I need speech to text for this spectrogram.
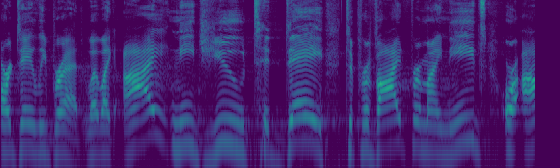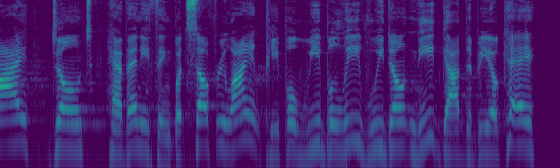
our daily bread. Like, I need you today to provide for my needs, or I don't have anything. But self reliant people, we believe we don't need God to be okay.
